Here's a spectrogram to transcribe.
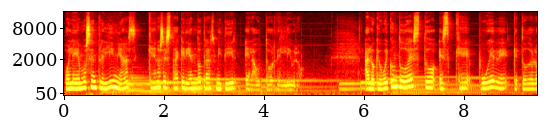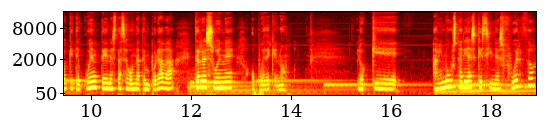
o leemos entre líneas qué nos está queriendo transmitir el autor del libro. A lo que voy con todo esto es que puede que todo lo que te cuente en esta segunda temporada te resuene o puede que no. Lo que a mí me gustaría es que sin esfuerzo,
